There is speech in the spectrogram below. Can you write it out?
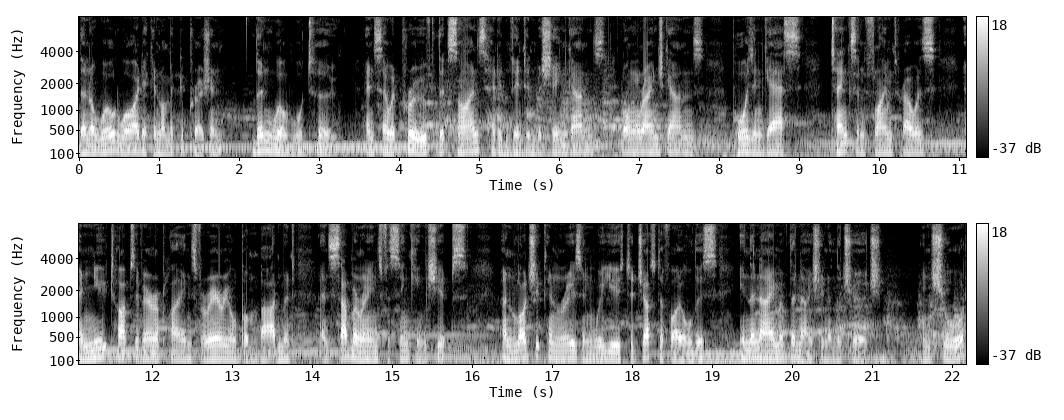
then a worldwide economic depression, then World War II, and so it proved that science had invented machine guns, long range guns, poison gas, tanks and flamethrowers, and new types of aeroplanes for aerial bombardment and submarines for sinking ships, and logic and reason were used to justify all this in the name of the nation and the church. In short,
